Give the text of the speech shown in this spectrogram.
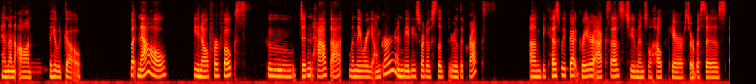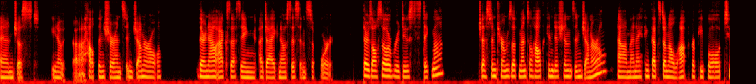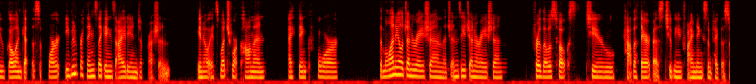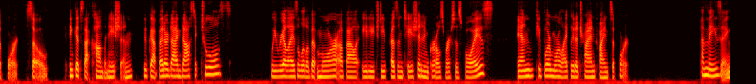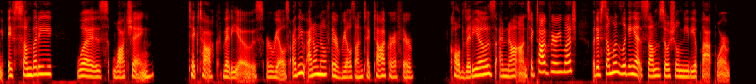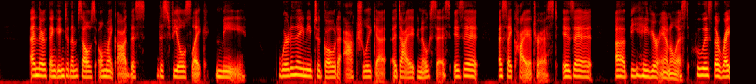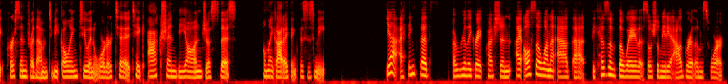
And then on they would go. But now, you know, for folks who didn't have that when they were younger and maybe sort of slid through the cracks, um, because we've got greater access to mental health care services and just, you know, uh, health insurance in general, they're now accessing a diagnosis and support. There's also a reduced stigma just in terms of mental health conditions in general. Um, and I think that's done a lot for people to go and get the support, even for things like anxiety and depression. You know, it's much more common, I think, for the millennial generation, the Gen Z generation, for those folks to have a therapist, to be finding some type of support. So I think it's that combination. We've got better diagnostic tools. We realize a little bit more about ADHD presentation in girls versus boys, and people are more likely to try and find support. Amazing. If somebody was watching TikTok videos or reels, are they, I don't know if they're reels on TikTok or if they're called videos. I'm not on TikTok very much, but if someone's looking at some social media platform and they're thinking to themselves, "Oh my god, this this feels like me." Where do they need to go to actually get a diagnosis? Is it a psychiatrist? Is it a behavior analyst? Who is the right person for them to be going to in order to take action beyond just this, oh my God, I think this is me? Yeah, I think that's a really great question. I also want to add that because of the way that social media algorithms work,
